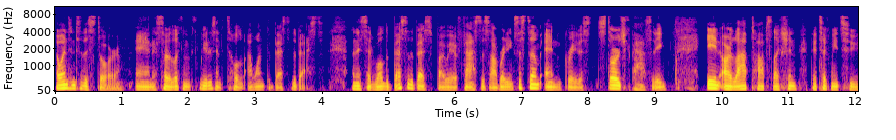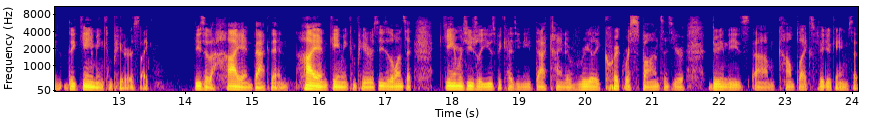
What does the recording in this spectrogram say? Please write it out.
I went into the store and I started looking at the computers and I told them I want the best of the best. And they said, well, the best of the best by way of fastest operating system and greatest storage capacity. In our laptop selection, they took me to the gaming computers like these are the high end back then, high end gaming computers. These are the ones that gamers usually use because you need that kind of really quick response as you're doing these um, complex video games that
